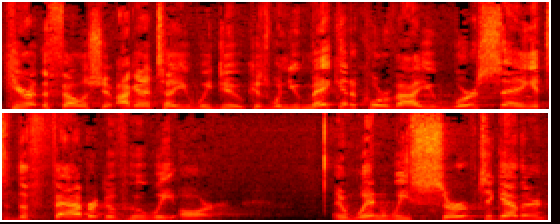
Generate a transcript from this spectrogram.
Here at the fellowship, I got to tell you, we do, because when you make it a core value, we're saying it's the fabric of who we are. And when we serve together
